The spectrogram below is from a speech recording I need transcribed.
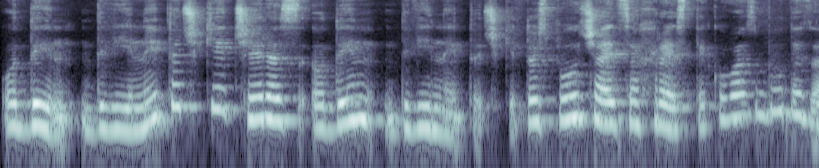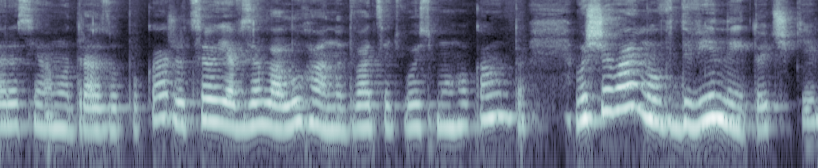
Один, дві ниточки через один, дві ниточки. Тобто, виходить, хрестик у вас буде. Зараз я вам одразу покажу. Це я взяла Лугану 28-го каунту. Вишиваємо в дві ниточки.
